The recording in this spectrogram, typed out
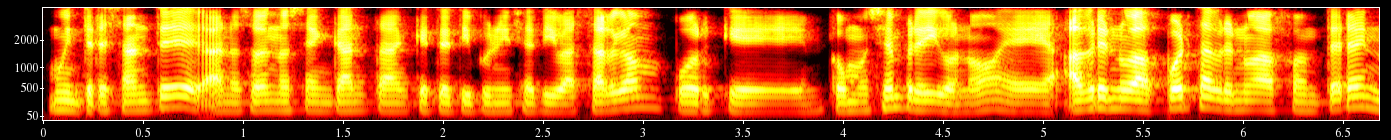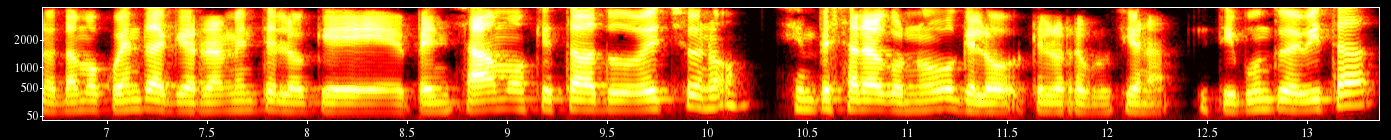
muy interesante. A nosotros nos encanta que este tipo de iniciativas salgan porque, como siempre digo, ¿no? Eh, abre nuevas puertas, abre nuevas fronteras y nos damos cuenta de que realmente lo que pensábamos que estaba todo hecho, ¿no? Siempre sale algo nuevo que lo, que lo revoluciona. Desde este punto de vista,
